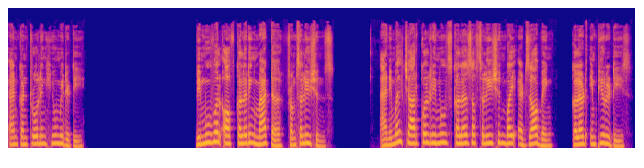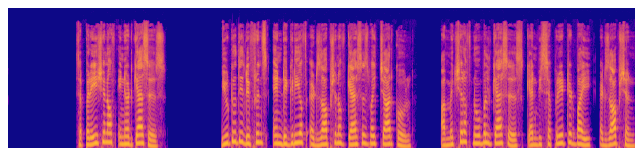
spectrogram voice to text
and controlling humidity. Removal of coloring matter from solutions. Animal charcoal removes colors of solution by adsorbing colored impurities. Separation of inert gases. Due to the difference in degree of adsorption of gases by charcoal, a mixture of noble gases can be separated by adsorption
